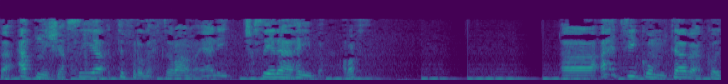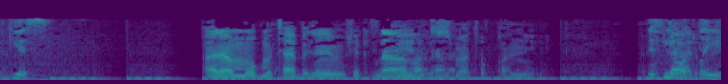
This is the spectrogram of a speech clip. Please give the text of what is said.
فعطني شخصية تفرض احترامه يعني شخصية لها هيبة عرفت؟ آه أحد فيكم تابع Code Geass؟ أنا مو متابع لأني بشكل لا، ما. ما أتوقع إني Death Note. طيب.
